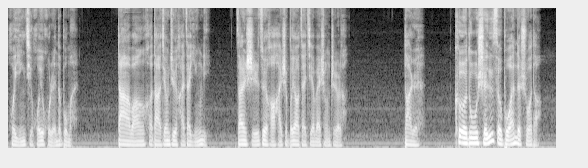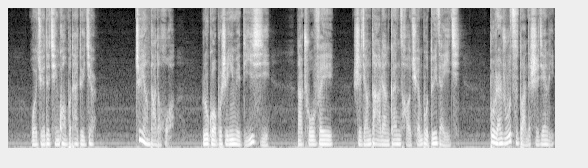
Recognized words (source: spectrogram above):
会引起灰虎人的不满。”大王和大将军还在营里，暂时最好还是不要再节外生枝了。大人，克都神色不安地说道：“我觉得情况不太对劲儿。这样大的火，如果不是因为敌袭，那除非是将大量干草全部堆在一起，不然如此短的时间里，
